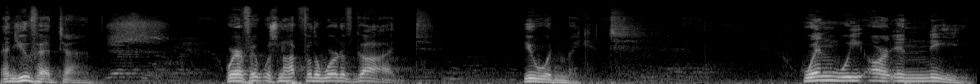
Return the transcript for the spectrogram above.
And you've had times where if it was not for the Word of God, you wouldn't make it. When we are in need,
